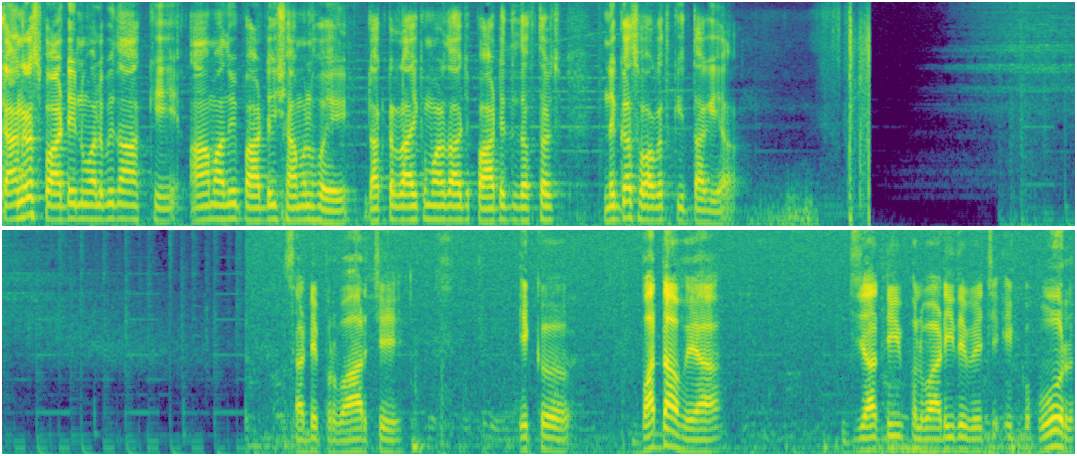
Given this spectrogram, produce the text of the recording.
ਕਾਂਗਰਸ ਪਾਰਟੀ ਨੂੰ ਅਲਵਿਦਾ ਆਖ ਕੇ ਆਮ ਆਦਮੀ ਪਾਰਟੀ ਸ਼ਾਮਲ ਹੋਏ, ਡਾਕਟਰ ਰਾਜ ਕੁਮਾਰ ਦਾ ਅੱਜ ਪਾਰਟੀ ਦੇ ਦਫ਼ਤਰ 'ਚ ਨਿੱਘਾ ਸਵਾਗਤ ਕੀਤਾ ਗਿਆ। ਸਾਡੇ ਪਰਿਵਾਰ 'ਚ ਇੱਕ ਵਾਧਾ ਹੋਇਆ। ਜਾਡੀ ਫਲਵਾੜੀ ਦੇ ਵਿੱਚ ਇੱਕ ਹੋਰ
